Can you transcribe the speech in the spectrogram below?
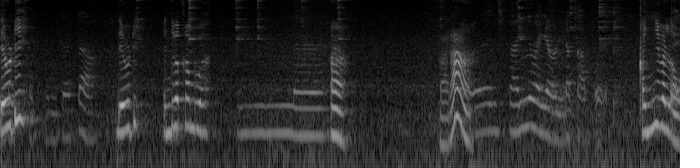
ദേവുട്ടി? ദേവുട്ടി എന്ത് വെക്കാൻ പോവാ? ആ. പറ. കഞ്ഞിവെള്ളമോ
